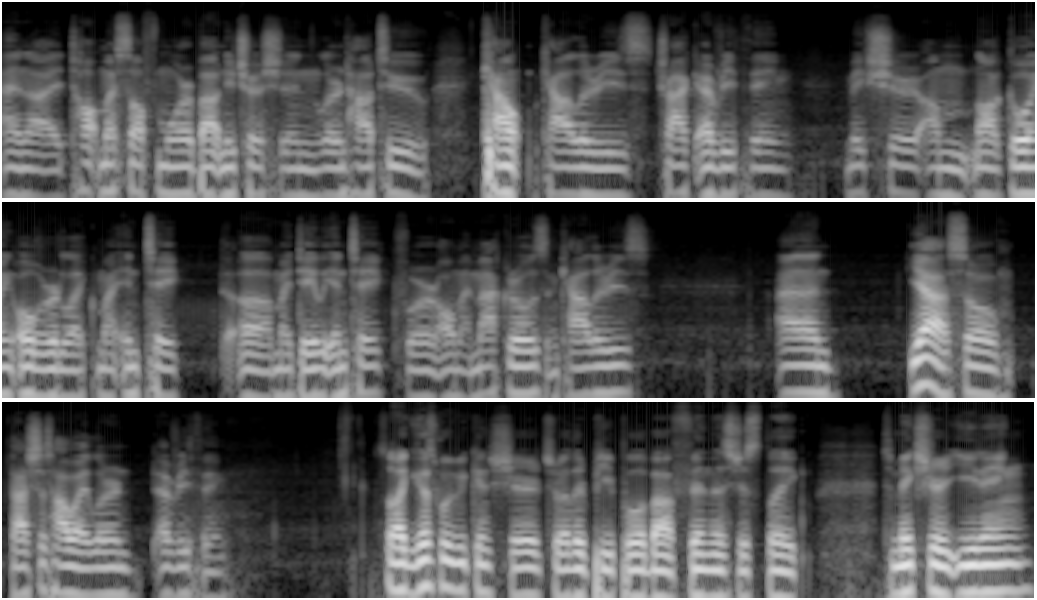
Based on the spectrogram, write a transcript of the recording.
and I taught myself more about nutrition, learned how to count calories, track everything, make sure I'm not going over like my intake, uh, my daily intake for all my macros and calories, and yeah, so that's just how I learned everything. So I guess what we can share to other people about fitness, just like to make sure you're eating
